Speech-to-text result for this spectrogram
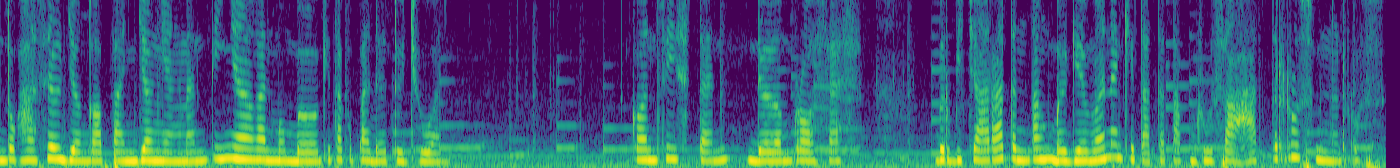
untuk hasil jangka panjang yang nantinya akan membawa kita kepada tujuan. Konsisten dalam proses berbicara tentang bagaimana kita tetap berusaha terus-menerus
